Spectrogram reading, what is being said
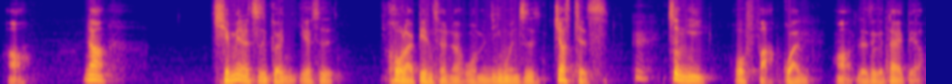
好，那前面的字根也是后来变成了我们英文字 justice，嗯，正义或法官啊的这个代表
